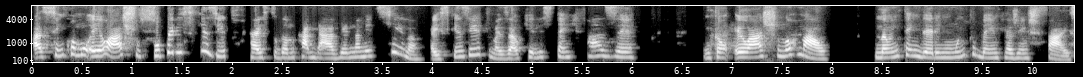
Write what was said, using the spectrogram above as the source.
Assim como eu acho super esquisito ficar estudando cadáver na medicina. É esquisito, mas é o que eles têm que fazer. Então, eu acho normal não entenderem muito bem o que a gente faz.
